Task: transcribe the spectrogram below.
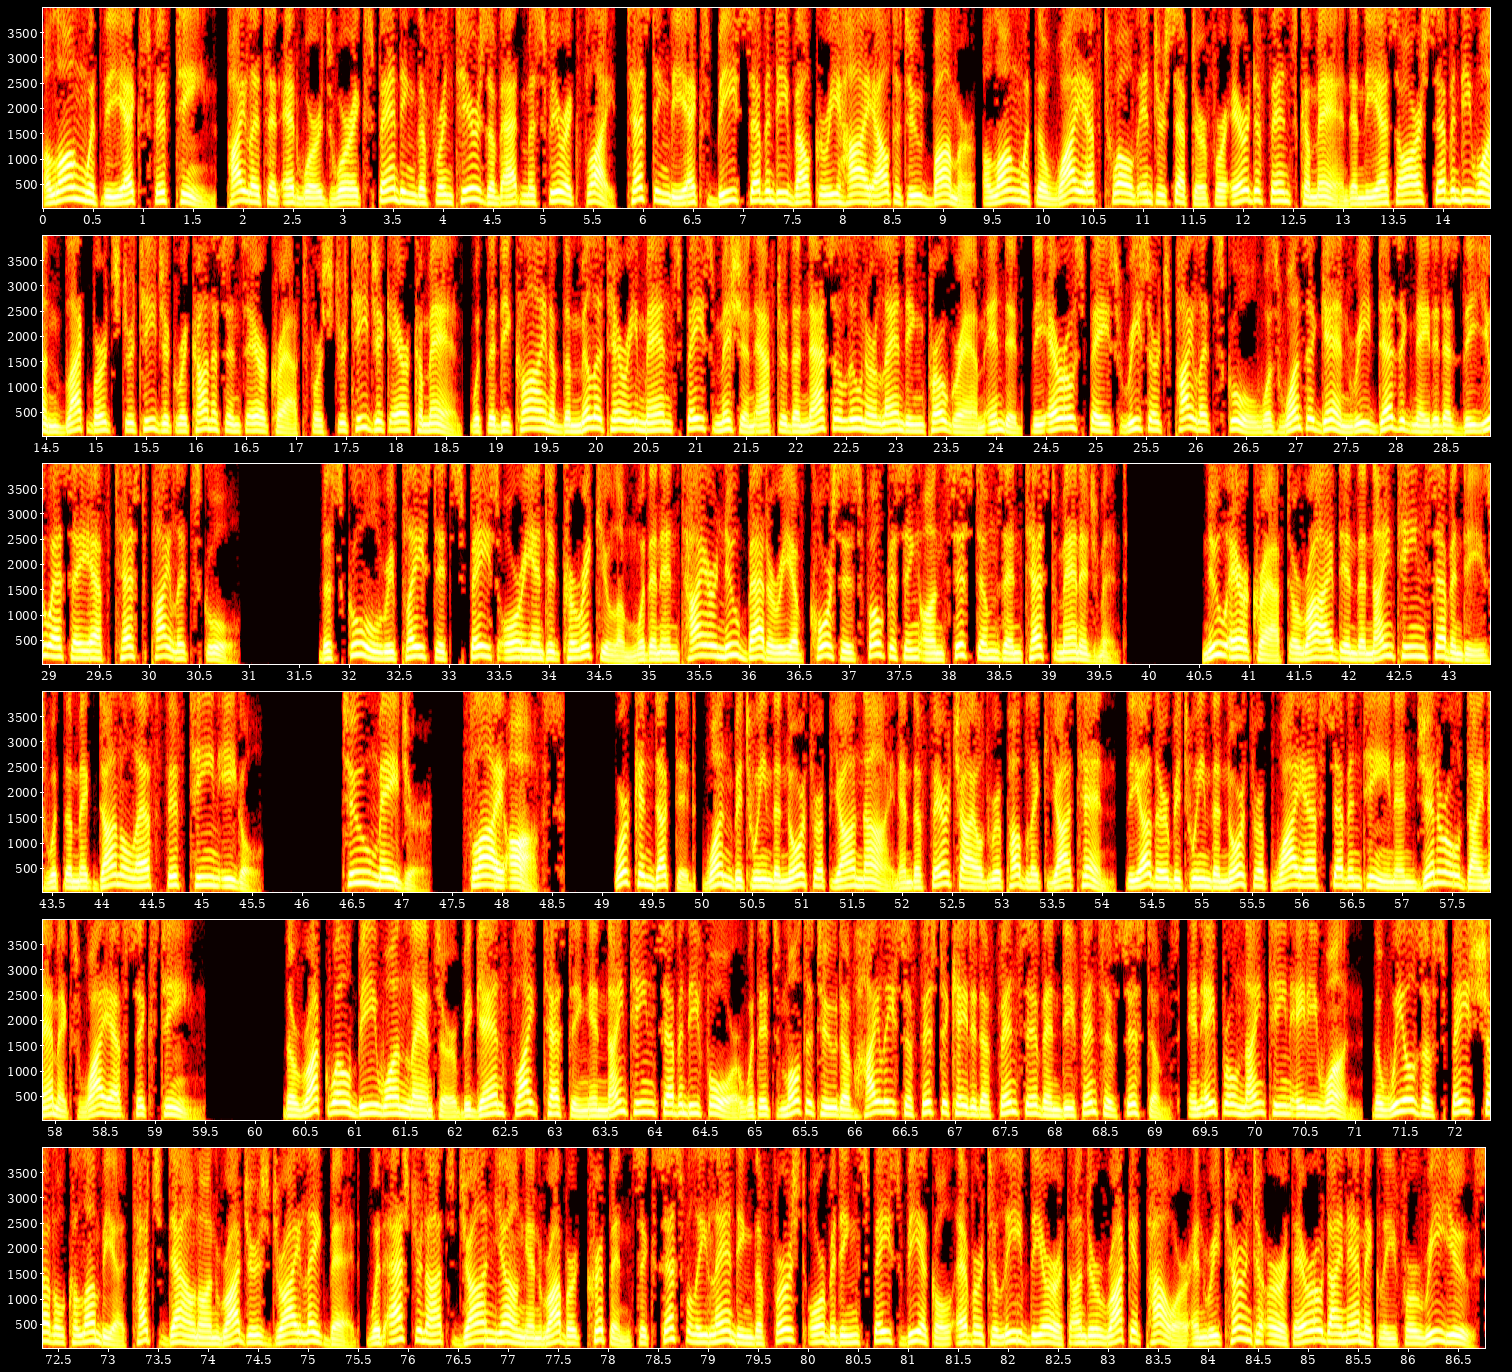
Along with the X-15, pilots at Edwards were expanding the frontiers of atmospheric flight, testing the XB-70 Valkyrie high-altitude bomber, along with the YF-12 Interceptor for Air Defense Command and the SR-71 Blackbird strategic reconnaissance aircraft for Strategic Air Command. With the decline of the military manned space mission after the NASA Lunar Landing Program ended, the Aerospace Research Pilot School was once again re-designated as the USAF Test Test Pilot School. The school replaced its space-oriented curriculum with an entire new battery of courses focusing on systems and test management. New aircraft arrived in the 1970s with the McDonnell F-15 Eagle. Two major fly-offs were conducted, one between the Northrop YA-9 and the Fairchild Republic YA-10, the other between the Northrop YF-17 and General Dynamics YF-16. The Rockwell B-1 Lancer began flight testing in 1974 with its multitude of highly sophisticated offensive and defensive systems. In April 1981, the wheels of Space Shuttle Columbia touched down on Rogers Dry Lakebed, with astronauts John Young and Robert Crippen successfully landing the first orbiting space vehicle ever to leave the Earth under rocket power and return to Earth aerodynamically for reuse.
